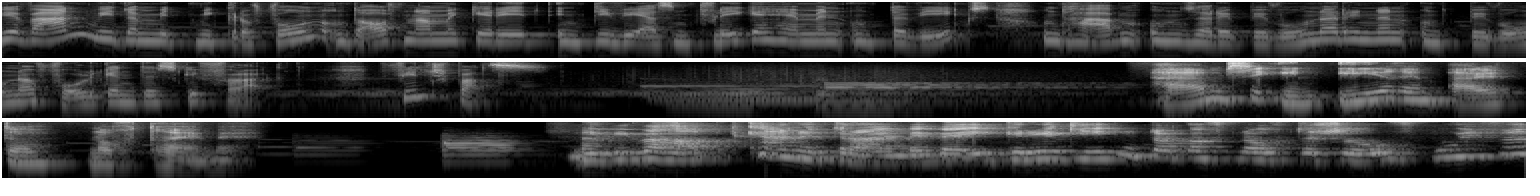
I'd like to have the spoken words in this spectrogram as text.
Wir waren wieder mit Mikrofon und Aufnahmegerät in diversen Pflegeheimen unterwegs und haben unsere Bewohnerinnen und Bewohner Folgendes gefragt. Viel Spaß! Haben Sie in Ihrem Alter noch Träume? Ich habe überhaupt keine Träume, weil ich kriege jeden Tag auf die Nacht eine Schlafpulver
